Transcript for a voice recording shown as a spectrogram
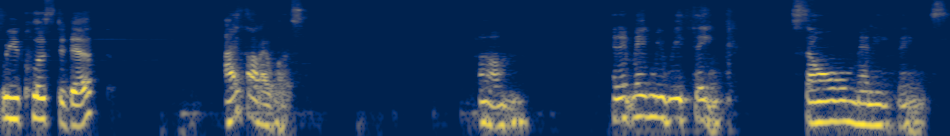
Were you close to death? I thought I was. Um, and it made me rethink so many things.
